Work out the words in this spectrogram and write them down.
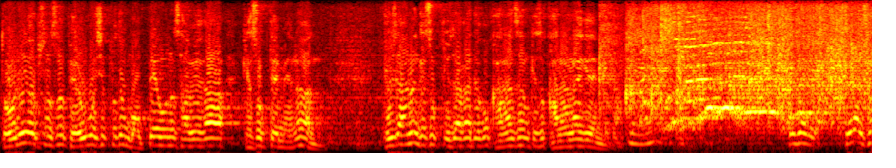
돈이 없어서 배우고 싶어도 못 배우는 사회가 계속되면은 부자는 계속 부자가 되고 가난한 사람은 계속 가난하게 됩니다. 그래서, 그래서,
